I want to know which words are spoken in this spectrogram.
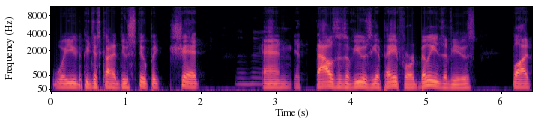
where you could just kind of do stupid shit Mm-hmm. and get thousands of views, to get paid for it, millions of views. But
